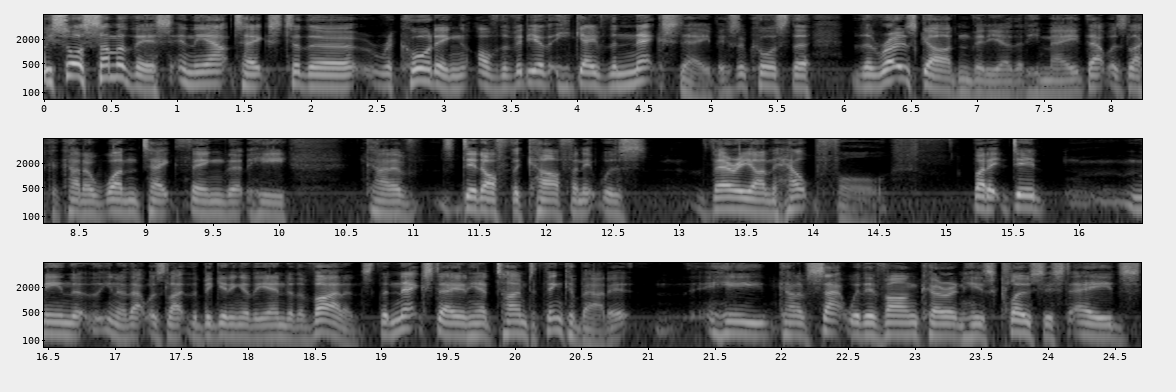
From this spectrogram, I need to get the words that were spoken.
We saw some of this in the outtakes to the recording of the video that he gave the next day, because of course the the Rose Garden video that he made that was like a kind of one take thing that he kind of did off the cuff, and it was very unhelpful but it did mean that you know that was like the beginning of the end of the violence. The next day, and he had time to think about it. He kind of sat with Ivanka and his closest aides,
